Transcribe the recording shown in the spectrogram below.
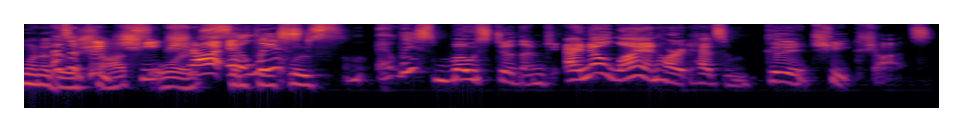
one of That's a those good shots cheek shot. At least, at least most of them. Do. I know Lionheart had some good cheek shots.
